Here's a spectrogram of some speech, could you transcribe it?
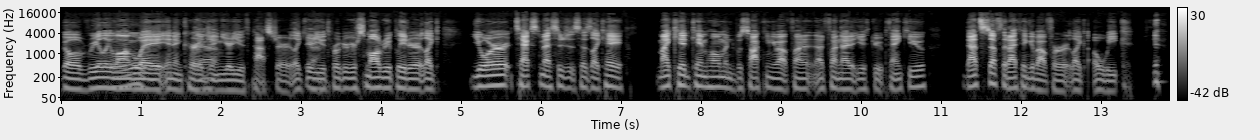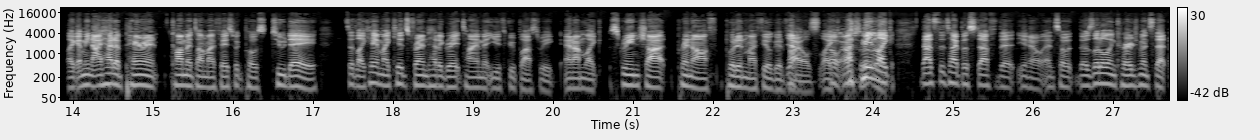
go a really long Ooh. way in encouraging your youth pastor, like your Yeah. youth worker, your small group leader, like your text message that says like, "Hey, my kid came home and was talking about fun at fun night at youth group. Thank you." That's stuff that I think about for like a week. Yeah. Like, I mean, I had a parent comment on my Facebook post today said like, "Hey, my kid's friend had a great time at youth group last week," and I'm like, screenshot, print off, put in my feel good Yeah. files. Like, Oh, I mean, like that's the type of stuff that you know. And so those little encouragements that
